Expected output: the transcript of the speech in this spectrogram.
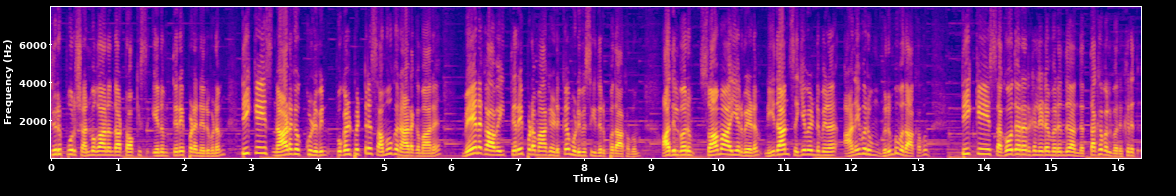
திருப்பூர் சண்முகானந்தா டாக்கிஸ் எனும் திரைப்பட நிறுவனம் எஸ் நாடகக் குழுவின் புகழ்பெற்ற சமூக நாடகமான மேனகாவை திரைப்படமாக எடுக்க முடிவு செய்திருப்பதாகவும் அதில் வரும் சாமா ஐயர் வேடம் நீதான் செய்ய வேண்டும் என அனைவரும் விரும்புவதாகவும் டிகேஎஸ் சகோதரர்களிடமிருந்து அந்த தகவல் வருகிறது.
